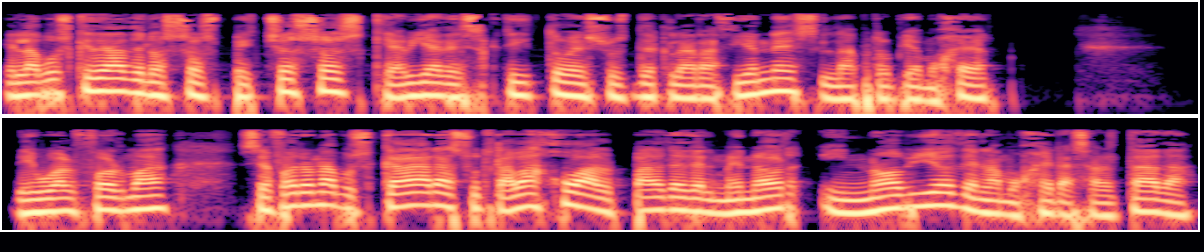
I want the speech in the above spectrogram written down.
en la búsqueda de los sospechosos que había descrito en sus declaraciones la propia mujer. De igual forma, se fueron a buscar a su trabajo al padre del menor y novio de la mujer asaltada.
